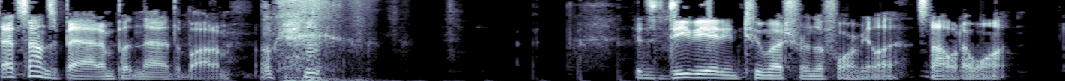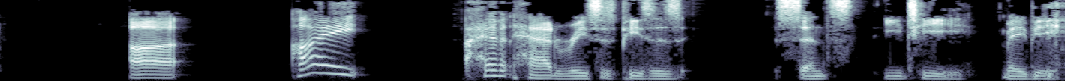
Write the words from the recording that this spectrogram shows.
that sounds bad. I'm putting that at the bottom. Okay. It's deviating too much from the formula. It's not what I want. Uh, I I haven't had Reese's Pieces since ET. Maybe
